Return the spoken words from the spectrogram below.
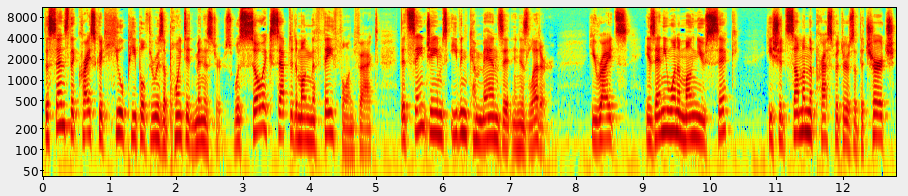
The sense that Christ could heal people through his appointed ministers was so accepted among the faithful, in fact, that St. James even commands it in his letter. He writes, Is anyone among you sick? He should summon the presbyters of the church,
